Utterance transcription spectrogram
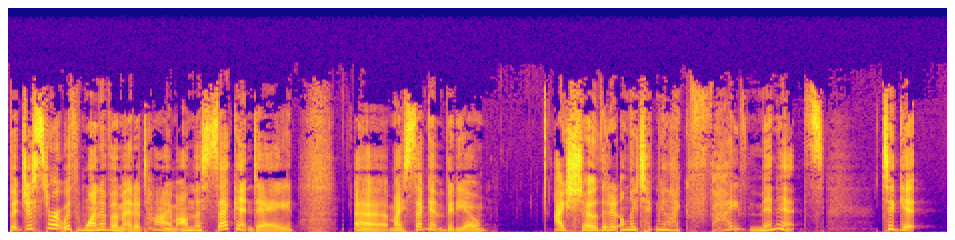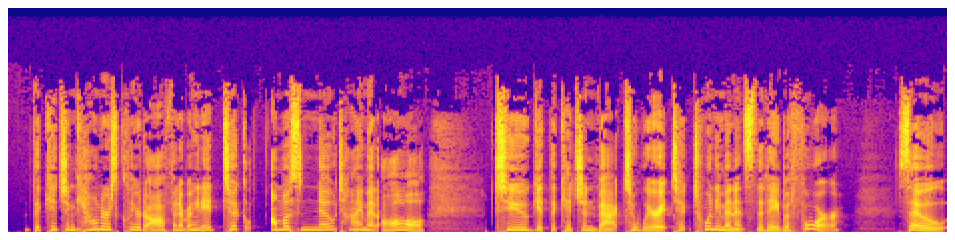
but just start with one of them at a time. On the second day, uh, my second video, I show that it only took me like five minutes to get the kitchen counters cleared off. And I mean, it took almost no time at all to get the kitchen back to where it took 20 minutes the day before. So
